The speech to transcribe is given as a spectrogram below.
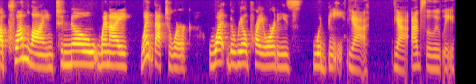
a plumb line to know when I went back to work what the real priorities would be. Yeah. Yeah, absolutely.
